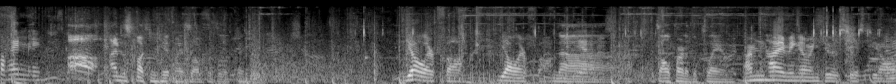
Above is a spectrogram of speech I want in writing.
behind me. Oh, I just fucking hit myself with the thing. Y'all are fucked. Y'all are fucked. Nah, Yeah. it's all part of the plan. I'm not even going to assist y'all. And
